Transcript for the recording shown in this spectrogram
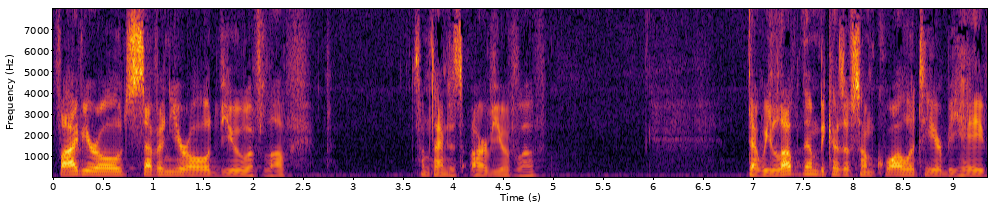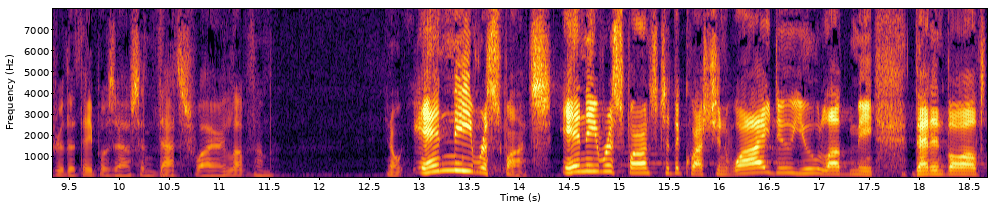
five year old, seven year old view of love? Sometimes it's our view of love that we love them because of some quality or behavior that they possess, and that's why I love them. You know, any response, any response to the question, why do you love me, that involves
